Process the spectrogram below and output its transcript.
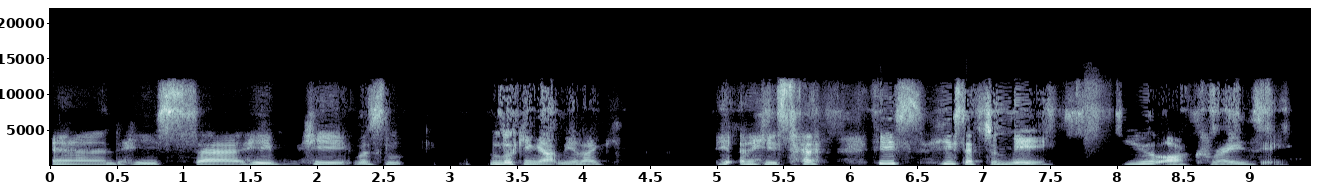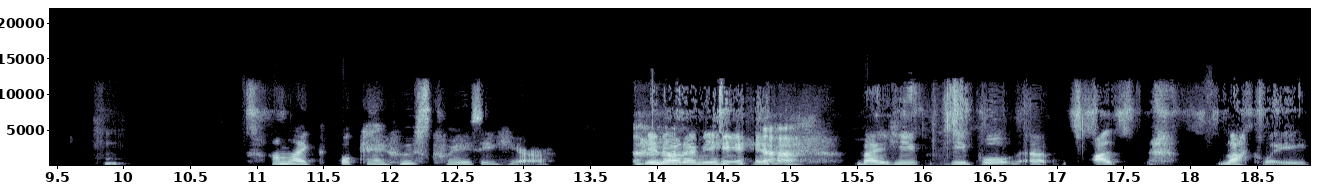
And he said he he was looking at me like, and he said he he said to me, "You are crazy." I'm like, okay, who's crazy here? You know what I mean? yeah. but he he pulled up. Uh, luckily,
